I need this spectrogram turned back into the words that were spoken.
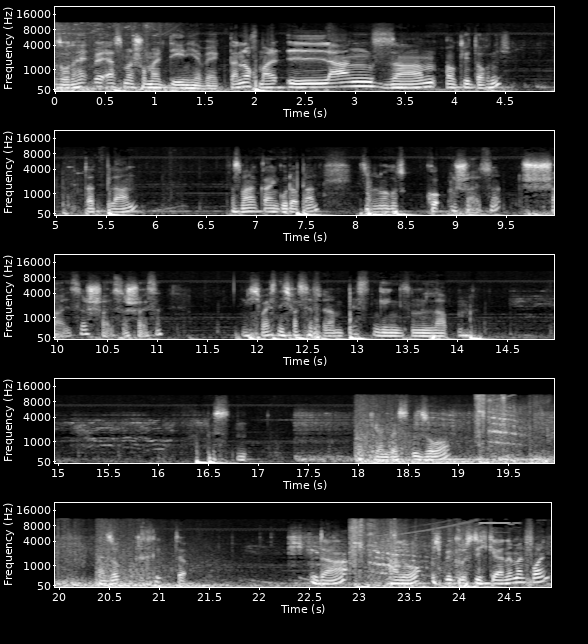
So, dann hätten wir erstmal schon mal den hier weg. Dann nochmal langsam... Okay, doch nicht. Das Plan. Das war kein guter Plan. Jetzt müssen wir mal kurz gucken. Scheiße. Scheiße, scheiße, scheiße. Ich weiß nicht, was hilft denn am besten gegen diesen Lappen. Am besten Okay, am besten so. Also kriegt er. Da. Hallo, ich begrüße dich gerne, mein Freund.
